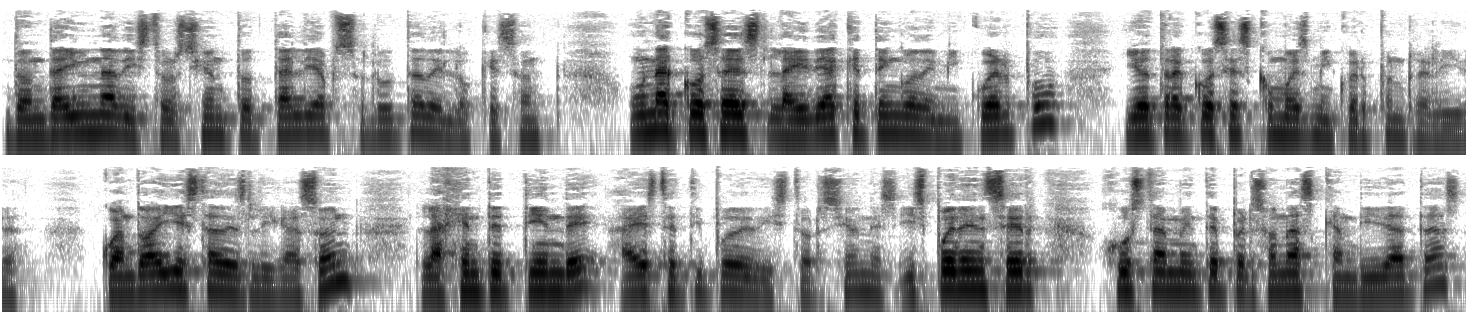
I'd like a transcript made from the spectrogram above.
donde hay una distorsión total y absoluta de lo que son. Una cosa es la idea que tengo de mi cuerpo y otra cosa es cómo es mi cuerpo en realidad. Cuando hay esta desligazón, la gente tiende a este tipo de distorsiones y pueden ser justamente personas candidatas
